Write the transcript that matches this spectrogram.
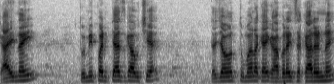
काही नाही. तुम्ही पण त्याच गावचे आहात. त्याच्यामुळे तुम्हाला काही घाबरायचं कारण नाही.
